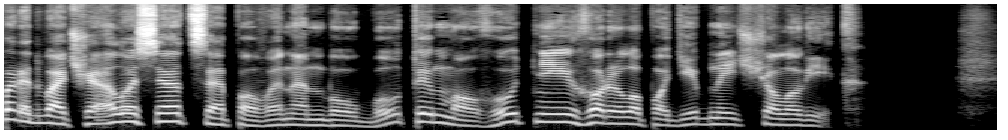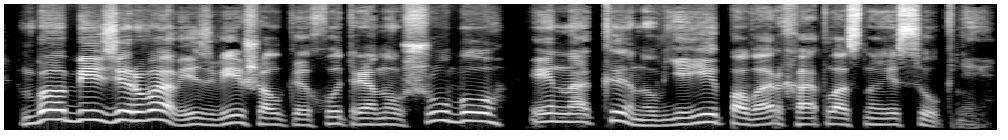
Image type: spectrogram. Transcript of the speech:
передбачалося, це повинен був бути могутній горилоподібний чоловік. Бобі зірвав із вішалки хутряну шубу і накинув її поверх атласної сукні,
